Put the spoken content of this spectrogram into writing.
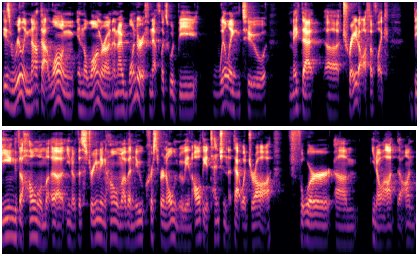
is really not that long in the long run. And I wonder if Netflix would be willing to make that uh, trade off of like being the home, uh, you know, the streaming home of a new Christopher Nolan movie and all the attention that that would draw for um, you know on, on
